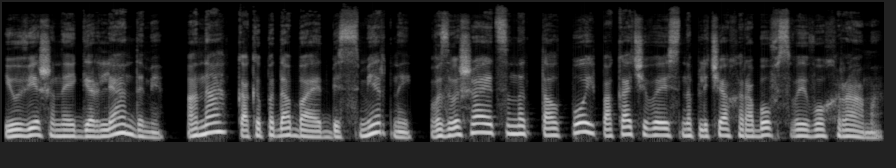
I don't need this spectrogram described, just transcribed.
и увешанная гирляндами, она, как и подобает бессмертной, возвышается над толпой, покачиваясь на плечах рабов своего храма.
